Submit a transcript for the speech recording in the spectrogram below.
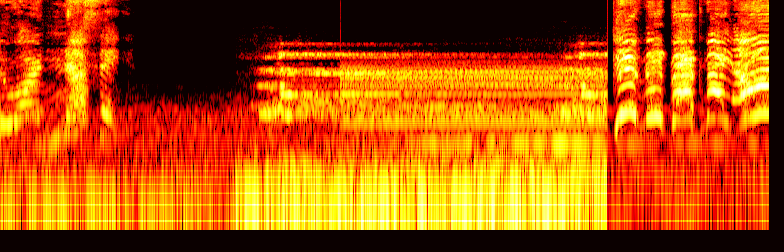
You are nothing! Give me back my eyes!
